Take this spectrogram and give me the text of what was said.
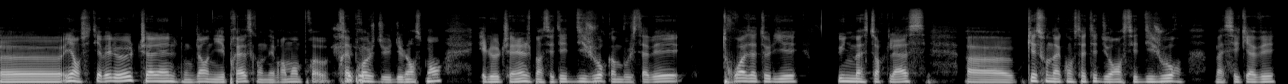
Euh, et ensuite, il y avait le challenge. Donc là, on y est presque, on est vraiment très proche du, lancement. Et le challenge, ben, c'était 10 jours, comme vous le savez, trois ateliers, une masterclass. Euh, qu'est-ce qu'on a constaté durant ces 10 jours? Ben, C'est qu'il y avait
